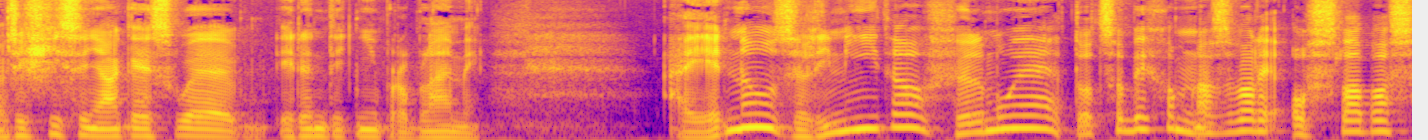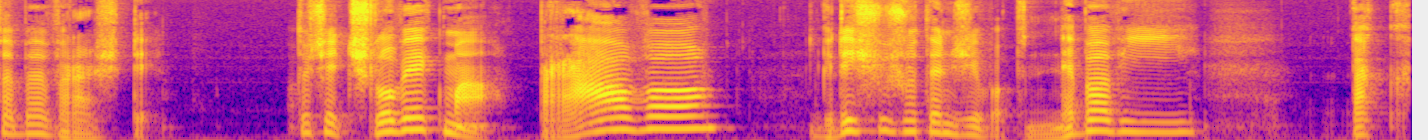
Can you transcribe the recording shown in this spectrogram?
a řeší si nějaké svoje identitní problémy. A jednou z liní toho filmu je to, co bychom nazvali oslaba sebevraždy. To, že člověk má právo, když už ho ten život nebaví, tak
